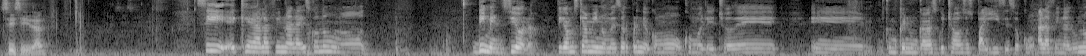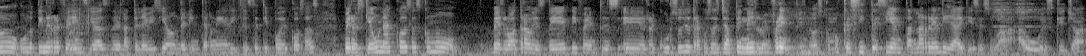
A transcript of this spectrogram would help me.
Sí, sí, Dan. Sí, eh, que a la final ahí es cuando uno dimensiona. Digamos que a mí no me sorprendió como, como el hecho de eh, como que nunca había escuchado esos países o como a la final uno, uno tiene referencias de la televisión, del internet y de este tipo de cosas, pero es que una cosa es como verlo a través de diferentes eh, recursos y otra cosa es ya tenerlo enfrente, ¿no? Es como que si te sientan la realidad y dices, wow, es que ya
